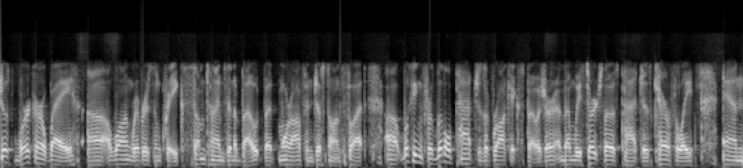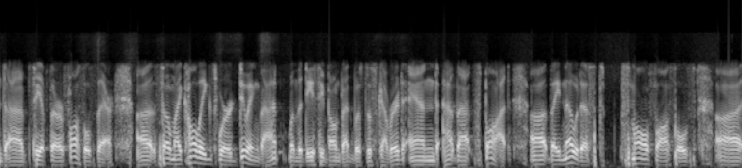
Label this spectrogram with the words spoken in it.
just work our way uh, along rivers and creeks, sometimes in a boat, but more often just on foot, uh, looking for little patches of rock exposure, and then we search those patches carefully and uh, see if there are fossils there. Uh, so my colleagues were doing that when the DC bone bed was discovered, and at that spot, uh, they noticed small fossils uh,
